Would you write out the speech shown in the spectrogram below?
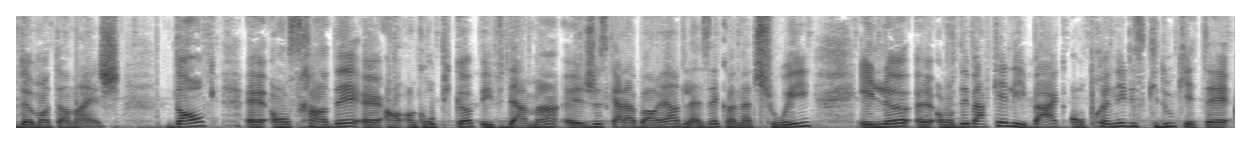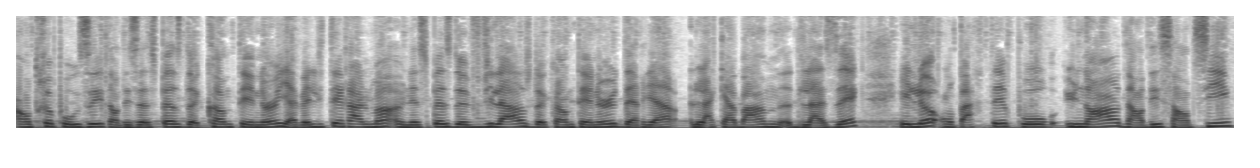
de motoneige. Donc, euh, on se rendait euh, en, en gros pick-up, évidemment, euh, jusqu'à la barrière de la ZEC Onachoué. Et là, euh, on débarquait les bacs, on prenait les skidoo qui étaient entreposés dans des espèces de containers. Il y avait littéralement une espèce de village de containers derrière la cabane de la ZEC. Et là, on partait pour une heure dans des sentiers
